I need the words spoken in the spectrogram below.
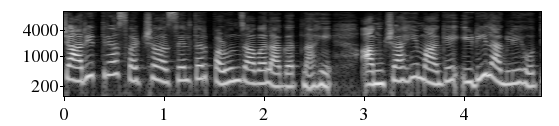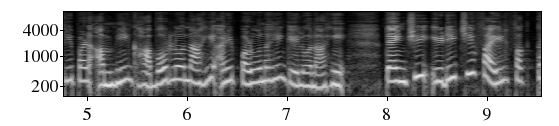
चारित्र्य स्वच्छ असेल तर पळून जावं लागत नाही. आमच्याही मागे ईडी लागली होती पण आम्ही घाबरलो नाही आणि पळूनही गेलो नाही. त्यांची ईडीची फाईल फक्त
